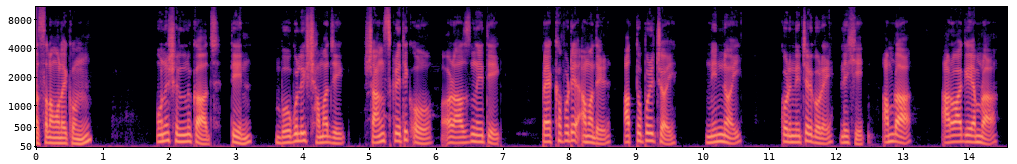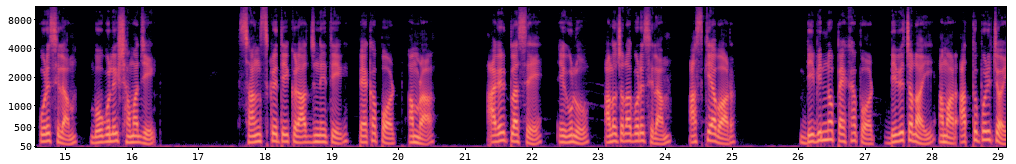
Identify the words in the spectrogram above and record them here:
আসসালামু আলাইকুম। অনুশীলন কাজ তিন, ভৌগোলিক, সামাজিক, সাংস্কৃতিক ও রাজনৈতিক প্রেক্ষাপটে আমাদের আত্মপরিচয় নির্ণয় করে নিচের গড়ে লিখি। আমরা, আরও আগে আমরা করেছিলাম ভৌগোলিক, সামাজিক, সাংস্কৃতিক, রাজনৈতিক প্রেক্ষাপট। আমরা আগের ক্লাসে এগুলো আলোচনা করেছিলাম। আজকে আবার বিভিন্ন প্রেক্ষাপট বিবেচনায় আমার আত্মপরিচয়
